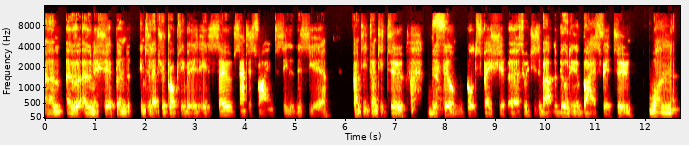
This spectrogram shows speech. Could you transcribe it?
um, over ownership and intellectual property. But it, it's so satisfying to see that this year, 2022, the film called Spaceship Earth, which is about the building of Biosphere 2, won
